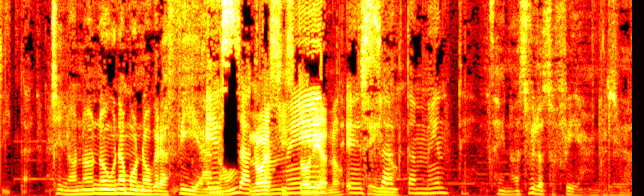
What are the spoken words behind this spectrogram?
y tal. Sí, no, no, no una monografía, ¿no? Exactamente. No es historia, ¿no? Exactamente. Sí, no, es filosofía, en realidad.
